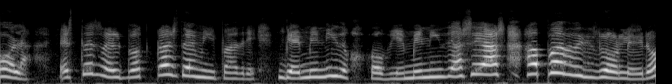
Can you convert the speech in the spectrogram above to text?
Hola, este es el podcast de mi padre. Bienvenido o bienvenida seas a Padre Rolero.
